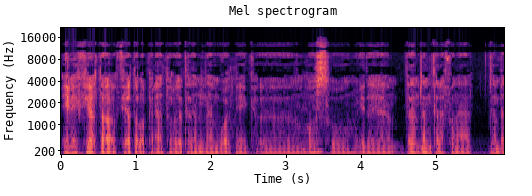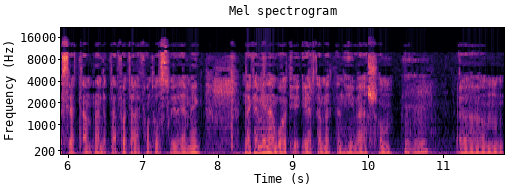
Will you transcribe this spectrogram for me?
Én még fiatal, fiatal operátor vagyok, tehát nem, nem volt még uh, uh-huh. hosszú ideje, de nem, nem telefonált, nem beszéltem, nem vettem fel telefont hosszú ideje még. Nekem még nem volt értelmetlen hívásom. Uh-huh. Um,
